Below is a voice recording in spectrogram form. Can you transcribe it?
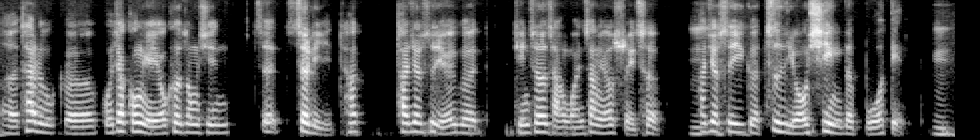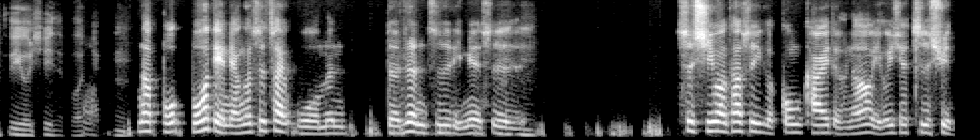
呃，泰鲁格国家公园游客中心这这里，它它就是有一个停车场，晚上有水厕，它就是一个自由性的博点，嗯，自由性的博点，嗯，那博博点两个字在我们的认知里面是是希望它是一个公开的，然后有一些资讯。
